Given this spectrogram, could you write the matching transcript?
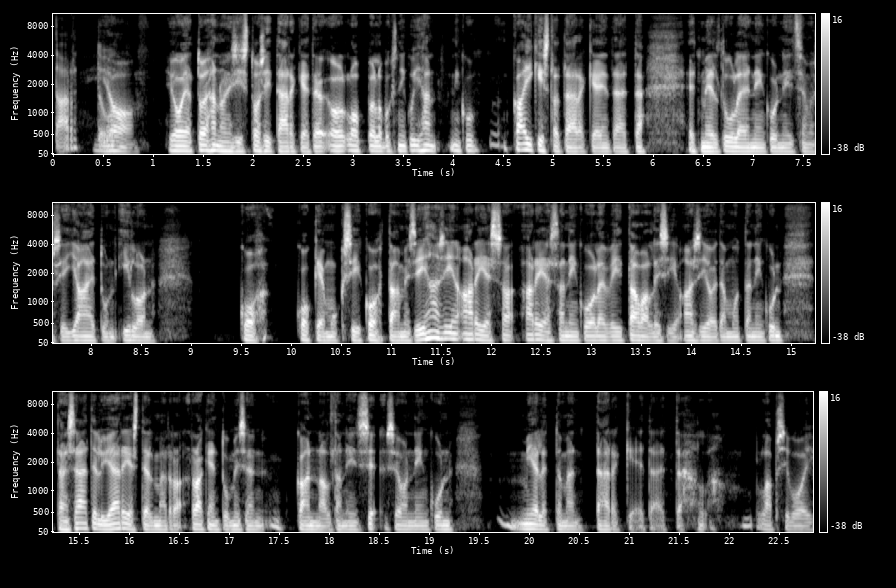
tarttuu. Joo, Joo, ja toihan on siis tosi tärkeää. Loppujen lopuksi niin kuin ihan niin kuin kaikista tärkeintä, että, että meillä tulee niin kuin niitä semmoisia jaetun ilon kokemuksia, kohtaamisia, ihan siinä arjessa, arjessa niin kuin olevia tavallisia asioita, mutta niin kuin tämän säätelyjärjestelmän rakentumisen kannalta, niin se, se on niin kuin mielettömän tärkeää, että lapsi voi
